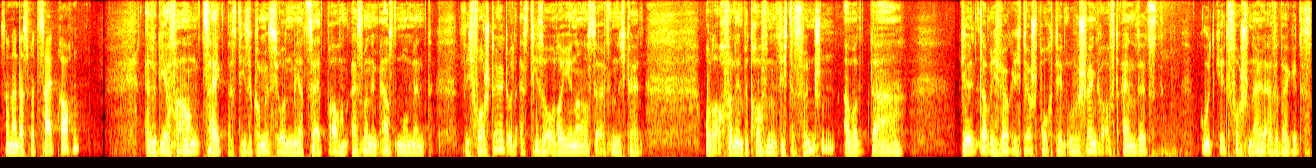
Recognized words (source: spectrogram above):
sondern dass wir Zeit brauchen? Also die Erfahrung zeigt, dass diese Kommissionen mehr Zeit brauchen, als man im ersten Moment sich vorstellt und als dieser oder jener aus der Öffentlichkeit oder auch von den Betroffenen sich das wünschen. Aber da gilt, glaube ich, wirklich der Spruch, den Uwe Schwenker oft einsetzt, gut geht vor schnell. Also da geht es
